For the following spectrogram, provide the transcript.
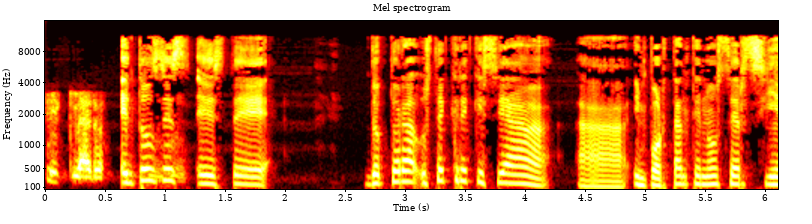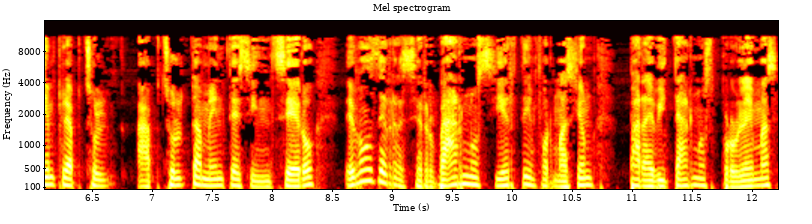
sí, claro. Entonces, este, Doctora, ¿usted cree que sea ah, importante no ser siempre absolutamente sincero? ¿Debemos de reservarnos cierta información para evitarnos problemas,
